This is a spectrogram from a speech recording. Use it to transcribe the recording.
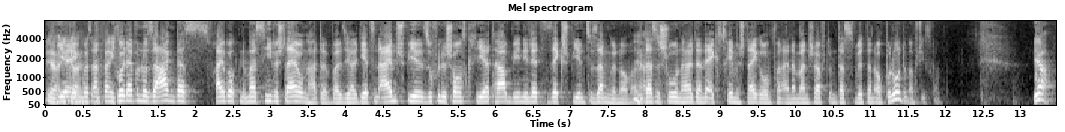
Ja, hier egal. irgendwas anfangen. Ich wollte einfach nur sagen, dass Freiburg eine massive Steigerung hatte, weil sie halt jetzt in einem Spiel so viele Chancen kreiert haben wie in den letzten sechs Spielen zusammengenommen. Also Ja. das ist schon halt eine extreme Steigerung von einer Mannschaft und das wird dann auch belohnt im Abstiegskampf. Ja,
